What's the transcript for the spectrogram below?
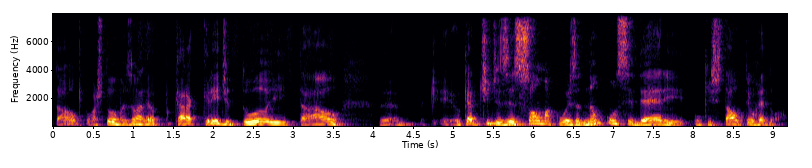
tal, pastor, mas olha, o cara acreditou e tal. É, eu quero te dizer só uma coisa: não considere o que está ao teu redor.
